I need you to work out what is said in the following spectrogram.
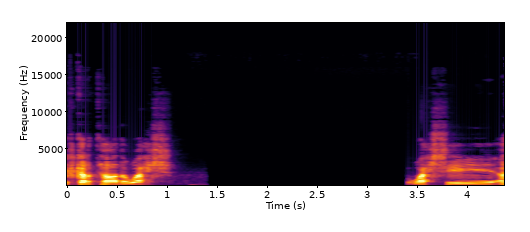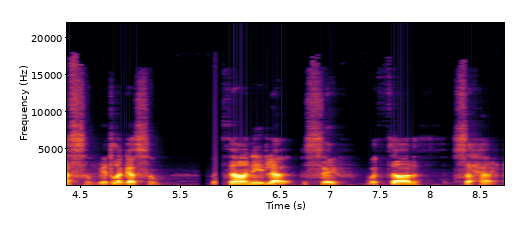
الكرت هذا وحش وحش أسهم يطلق أسهم. والثاني لا بالسيف. والثالث سحر.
